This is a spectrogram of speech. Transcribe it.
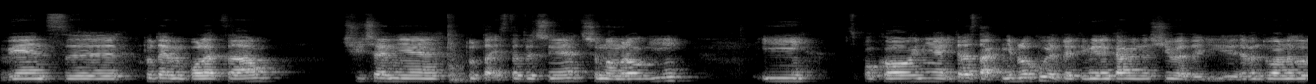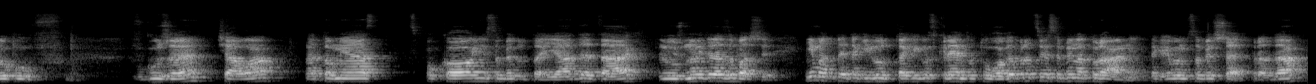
Więc y, tutaj bym polecał ćwiczenie tutaj statycznie, trzymam rogi i spokojnie. I teraz tak, nie blokuję tutaj tymi rękami na siłę tej, ewentualnego ruchu w, w górze ciała, natomiast spokojnie sobie tutaj jadę, tak, luźno i teraz zobaczcie, nie ma tutaj takiego, takiego skrętu tułowia, pracuję sobie naturalnie, tak jakbym sobie szedł, prawda?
